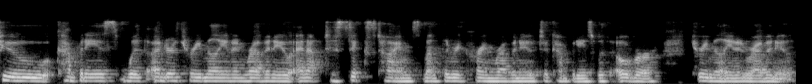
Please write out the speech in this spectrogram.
to companies with under 3 million in revenue and up to six times monthly recurring revenue to companies with over 3 million in revenue.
